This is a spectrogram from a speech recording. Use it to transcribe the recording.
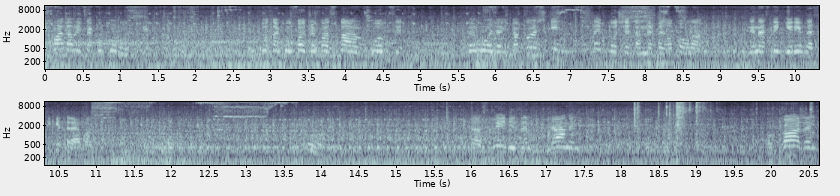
І падали це кукурузки. Тут так кусочок оставив, хлопці вивозять какашки, та й площа там не підготовлена не настільки рівна, скільки треба. Зараз виліземо, глянемо, покажемо.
